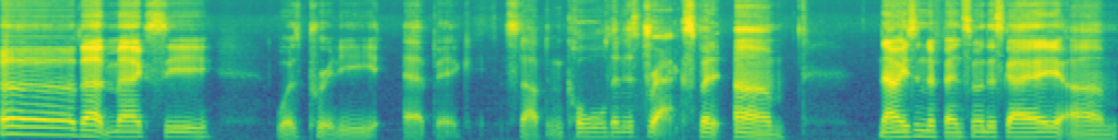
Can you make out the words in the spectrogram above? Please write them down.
uh, that Maxi was pretty epic. Stopped him cold in his tracks. But um, now he's in defense mode. This guy um,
